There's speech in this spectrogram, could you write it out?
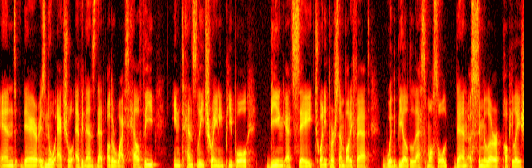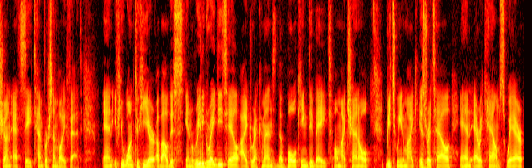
And there is no actual evidence that otherwise healthy, intensely training people being at say 20% body fat would build less muscle than a similar population at say 10% body fat. And if you want to hear about this in really great detail, I'd recommend the bulking debate on my channel between Mike Israetel and Eric Helms, where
